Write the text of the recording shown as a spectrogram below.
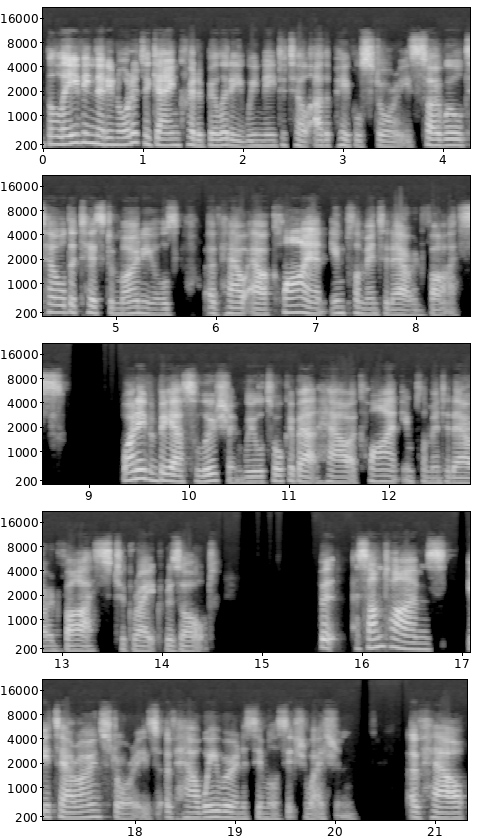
believing that in order to gain credibility, we need to tell other people's stories. So we'll tell the testimonials of how our client implemented our advice. Won't even be our solution. We will talk about how a client implemented our advice to great result. But sometimes it's our own stories of how we were in a similar situation, of how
